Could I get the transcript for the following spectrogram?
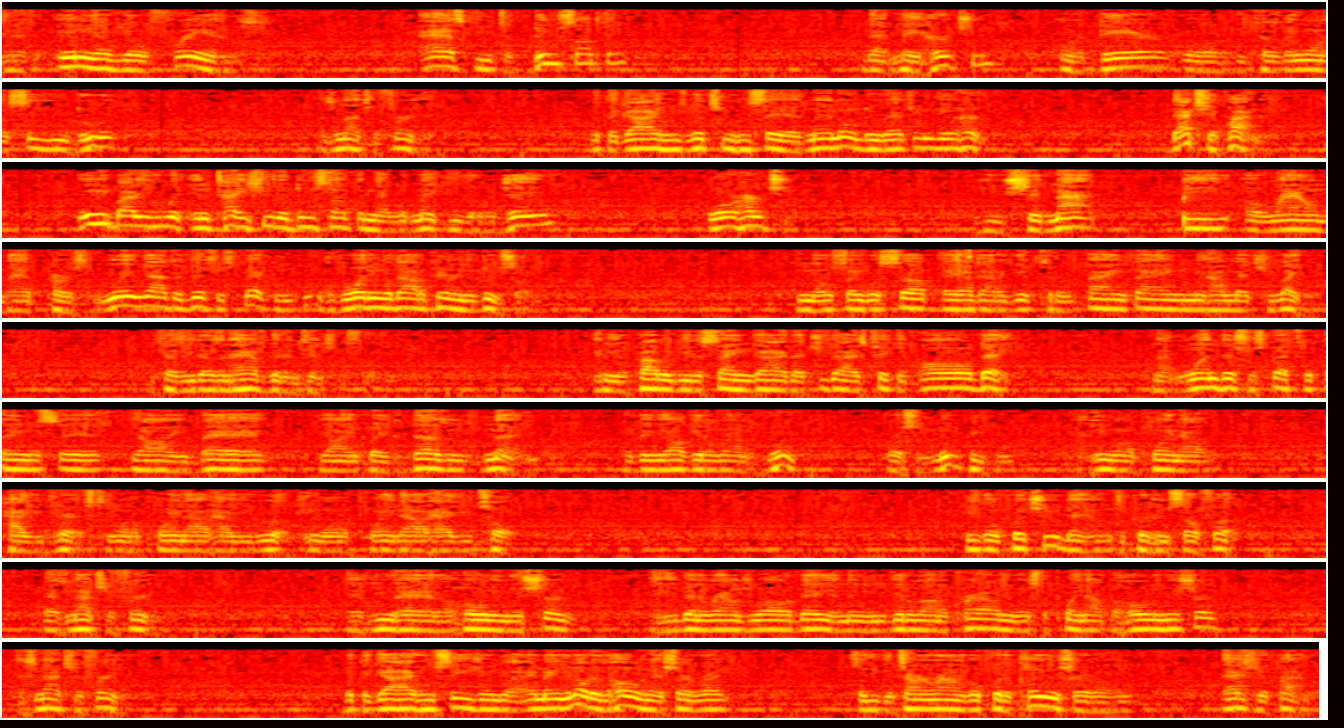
And if any of your friends ask you to do something that may hurt you or dare or because they want to see you do it, that's not your friend. But the guy who's with you who says, man, don't do that, you can get hurt. That's your partner. Anybody who would entice you to do something that would make you go to jail or hurt you, you should not be around that person. You ain't got to disrespect him. Avoid him without appearing to do so. You know, say what's up. Hey, I gotta get to the thing, thing. Let me holler at you later. Because he doesn't have good intentions for you. And he'll probably be the same guy that you guys picking all day. Not one disrespectful thing was said. Y'all ain't bad. Y'all ain't played the dozens. Nothing. But then y'all get around a group or some new people, he want to point out how you dressed. He want to point out how you look. He want to point out how you talk. He's gonna put you down to put himself up. That's not your friend. If you had a hole in your shirt and he's been around you all day, and then when you get around a crowd, he wants to point out the hole in your shirt, that's not your friend. But the guy who sees you and be like, hey man, you know there's a hole in that shirt, right? So you can turn around and go put a clean shirt on, that's your partner.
